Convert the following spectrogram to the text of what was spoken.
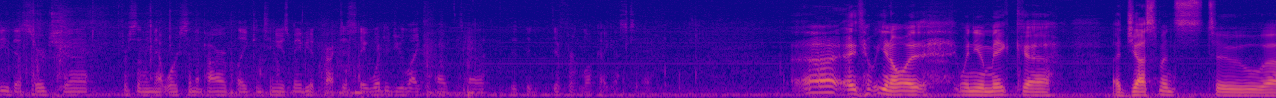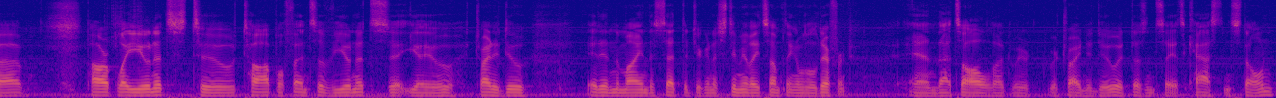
The search uh, for something that works in the power play continues maybe at practice today. What did you like about uh, the, the different look, I guess, today? Uh, you know, uh, when you make uh, adjustments to uh, power play units, to top offensive units, you try to do it in the mind, the set that you're going to stimulate something a little different. And that's all that we're, we're trying to do. It doesn't say it's cast in stone.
